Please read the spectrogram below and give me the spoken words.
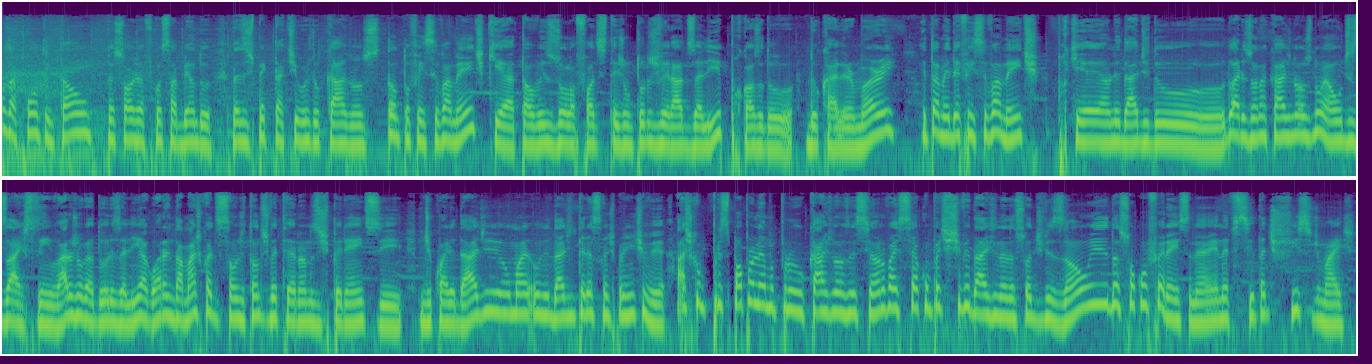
Fechamos a conta então. O pessoal já ficou sabendo das expectativas do Cardinals, tanto ofensivamente, que é, talvez os holofotes estejam todos virados ali por causa do, do Kyler Murray, e também defensivamente, porque a unidade do, do Arizona Cardinals não é um desastre. Tem vários jogadores ali, agora ainda mais com a adição de tantos veteranos experientes e de qualidade, é uma unidade interessante pra gente ver. Acho que o principal problema pro Cardinals nesse ano vai ser a competitividade né, da sua divisão e da sua conferência, né? A NFC tá difícil demais.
